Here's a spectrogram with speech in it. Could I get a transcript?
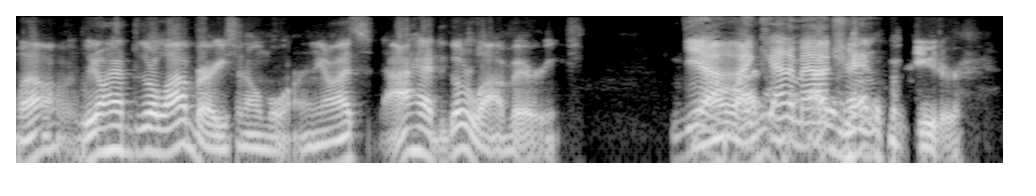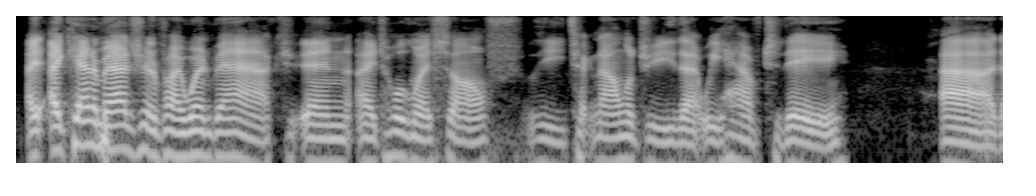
Well, we don't have to go to libraries no more. You know, that's I had to go to libraries. You Yeah, know, I can't I have imagine. a computer. I, I can't imagine if I went back and I told myself the technology that we have today, uh,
